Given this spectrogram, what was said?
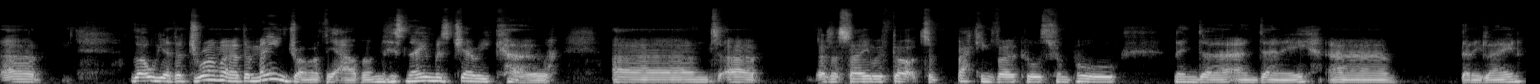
oh yeah, the drummer, the main drummer of the album, his name was Jerry Coe. And as I say, we've got backing vocals from Paul, Linda, and Denny, um, Denny Laine,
